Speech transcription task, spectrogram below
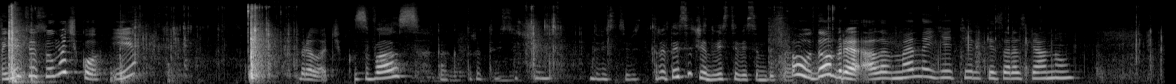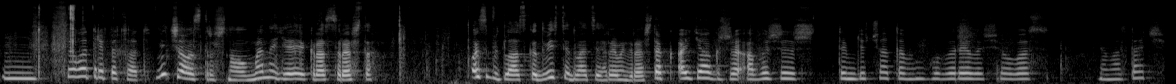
Мені цю сумочку і брелочок. З вас так, 3200, 3280. О, добре, але в мене є тільки зараз гляну. м, Всього 3500. Нічого страшного, в мене є якраз решта. Ось, будь ласка, 220 гривень решта. Так, а як же? А ви же ж тим дівчатам говорили, що у вас нема здачі?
